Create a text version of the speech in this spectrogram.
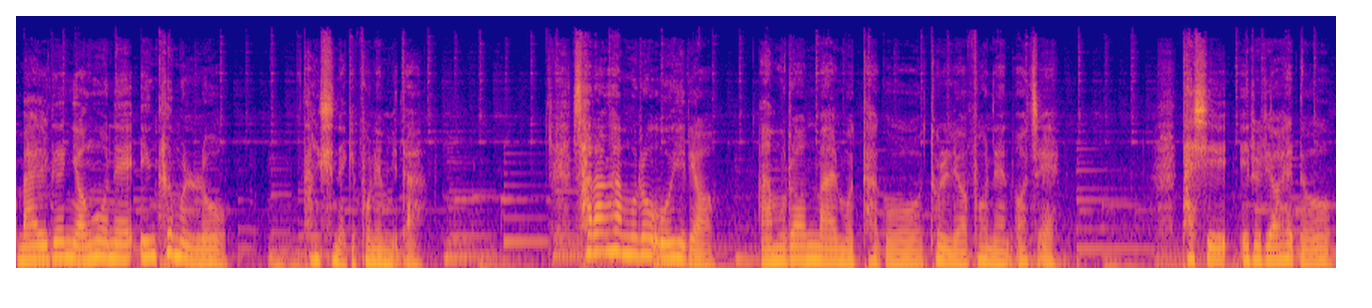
맑은 영혼의 잉크물로 당신에게 보냅니다. 사랑함으로 오히려 아무런 말 못하고 돌려보낸 어제. 다시 이르려 해도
